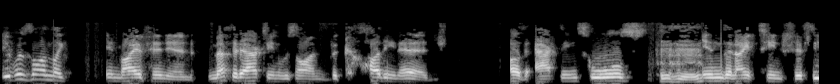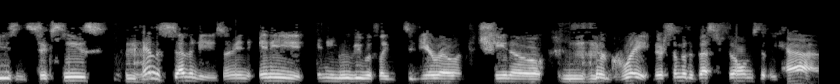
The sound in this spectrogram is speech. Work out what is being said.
it was on like, in my opinion, method acting was on the cutting edge of acting schools Mm-hmm. in the 1950s and 60s Mm-hmm. and the 70s. I mean, any any movie with like De Niro and Pacino, Mm-hmm. they're great. They're some of the best films that we have.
